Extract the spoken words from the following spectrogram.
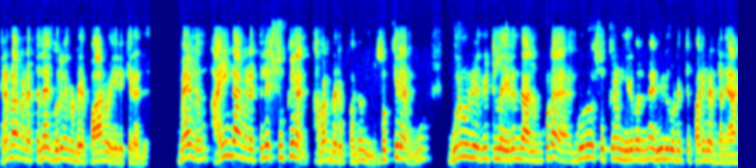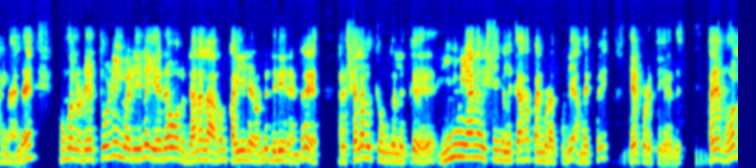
இரண்டாம் இடத்துல குருவினுடைய பார்வை இருக்கிறது. மேலும் ஐந்தாம் இடத்திலே சுக்கிரன் அமர்ந்திருப்பதும் சுக்கிரன் குருவுடைய வீட்டுல இருந்தாலும் கூட குரு சுக்கிரன் இருவருமே வீடு கொடுத்து பரிவர்த்தனை ஆகினால உங்களுடைய தொழில் வழியில ஏதோ ஒரு தன லாபம் கையில வந்து திடீரென்று செலவுக்கு உங்களுக்கு இனிமையான விஷயங்களுக்காக பயன்படக்கூடிய அமைப்பை ஏற்படுத்துகிறது. அதே போல்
